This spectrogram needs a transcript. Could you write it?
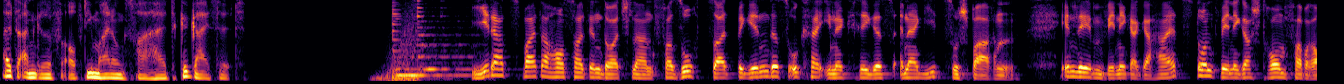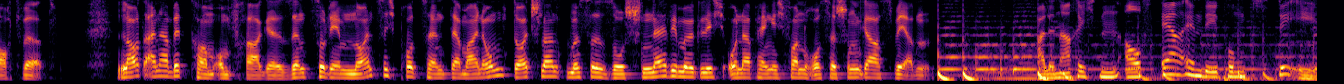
als Angriff auf die Meinungsfreiheit gegeißelt. Jeder zweite Haushalt in Deutschland versucht seit Beginn des Ukraine-Krieges Energie zu sparen, indem weniger geheizt und weniger Strom verbraucht wird. Laut einer Bitkom-Umfrage sind zudem 90 Prozent der Meinung, Deutschland müsse so schnell wie möglich unabhängig von russischem Gas werden. Alle Nachrichten auf rnd.de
